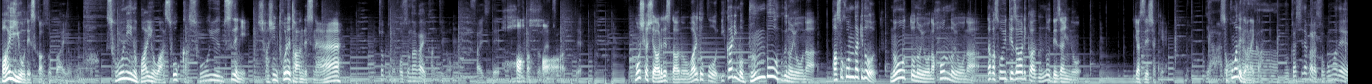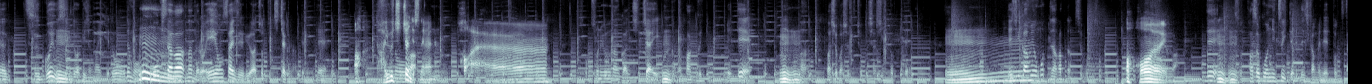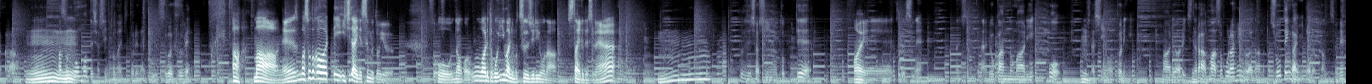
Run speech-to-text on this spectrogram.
VAIO ですか？そうそう、 VAIOソニーの VAIO は、そうか、そういうすでに写真撮れたんですね。ちょっとね、細長い感じのサイズで、コンパクトなやつがあって。もしかしてあれですか、あの割とこう、いかにも文房具のような、パソコンだけど、ノートのような、本のような、なんかそういう手触り感のデザインのやつでしたっけ？いやーそこまでではないか。昔だからそこまですごい薄いってわけじゃないけど、でもうん。大きさがなんだろう A4 サイズよりはちょっとちっちゃくなってるんで。あだいぶちっちゃいんですね。うん。はそうそれをなんかちっちゃい、バッグに入れて、い。うん。まあ、場所場所でちょっと写真撮って。うん。デジカメを持ってなかったんですよ僕あ、はい。で、うんうんパソコンについてるデジカメで撮ってたから、うーん。パソコンを持って写真撮らないと撮れないっていうすごい不便あ、まあね、まあ、その代わり1台で済むという、そうこう、なんか、割とこう今にも通じるようなスタイルですね。うーん。それで写真を撮って、はい。えーっとですね、何でしたっけな、旅館の周りをうん写真を撮りに周りを歩いてたら、まあそこら辺はなんだか商店街みたいだったんですよね。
